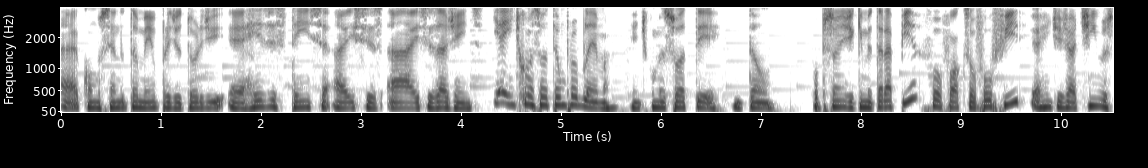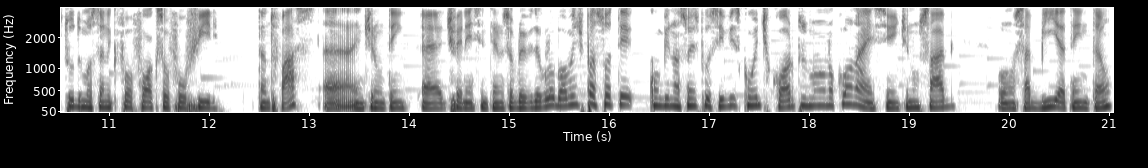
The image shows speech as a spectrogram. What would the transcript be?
é, como sendo também o preditor de é, resistência a esses, a esses agentes. E aí a gente começou a ter um problema. A gente começou a ter, então, opções de quimioterapia, Fofox ou Folfiri. A gente já tinha um estudo mostrando que Fofox ou Folfiri tanto faz, uh, a gente não tem uh, diferença em termos de sobrevida global, mas a gente passou a ter combinações possíveis com anticorpos monoclonais. Se a gente não sabe, ou não sabia até então,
